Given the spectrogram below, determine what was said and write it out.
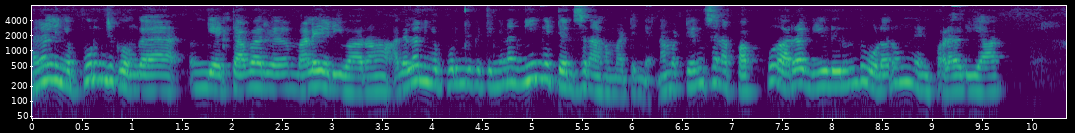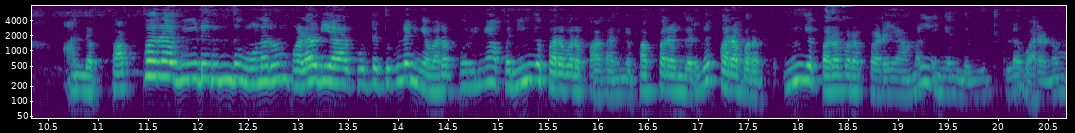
அதனால் நீங்கள் புரிஞ்சுக்கோங்க. இங்கே டவரு மலையடி வாரம் அதெல்லாம் நீங்கள் புரிஞ்சுக்கிட்டீங்கன்னா நீங்கள் டென்ஷன் ஆக மாட்டீங்க. நம்ம டென்ஷனை பப்பு அற வீடு இருந்து உணரும் என் பழடியார் அந்த பப்பர வீடு இருந்து உணரும் பழடியார் கூட்டத்துக்குள்ளே நீங்கள் வரப்போகிறீங்க அப்போ நீங்கள் பரபரப்பாகாதீங்க. பப்பரங்கிறது பரபரப்பு. நீங்கள் பரபரப்பு அடையாமல் நீங்கள் இந்த வீட்டுக்குள்ளே வரணும்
